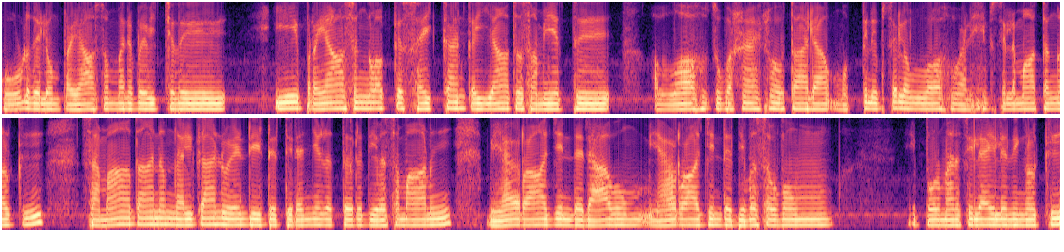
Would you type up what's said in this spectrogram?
കൂടുതലും പ്രയാസം അനുഭവിച്ചത്. ഈ പ്രയാസങ്ങളൊക്കെ സഹിക്കാൻ കഴിയാത്ത സമയത്ത് അള്ളാഹു സുബാനോ താല മുത്തനബ് സല്ലല്ലാഹു അലൈഹി വസല്ലമ തങ്ങൾക്ക് സമാധാനം നൽകാൻ വേണ്ടിയിട്ട് തിരഞ്ഞെടുത്ത ഒരു ദിവസമാണ് മിയറാജിന്റെ രാവും മിയറാജിന്റെ ദിവസവും. ഇപ്പോൾ മനസ്സിലായില്ലേ നിങ്ങൾക്ക്?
